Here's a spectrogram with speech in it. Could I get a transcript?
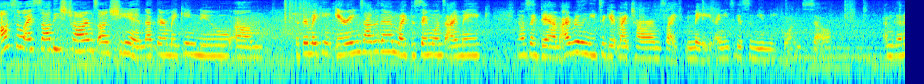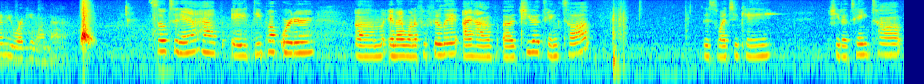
Also, I saw these charms on Shein that they're making new, um, that they're making earrings out of them, like the same ones I make. And I was like, damn, I really need to get my charms like made. I need to get some unique ones. So I'm gonna be working on that. So today I have a Depop order um, and I want to fulfill it. I have a cheetah tank top. This Y2K cheetah tank top.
